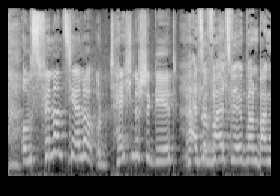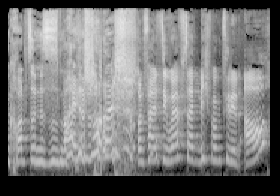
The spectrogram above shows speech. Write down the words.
ums Finanzielle und Technische geht. Also, falls wir irgendwann bankrott sind, ist es meine Schuld. und falls die Website nicht funktioniert, auch.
